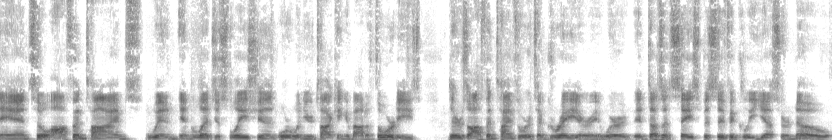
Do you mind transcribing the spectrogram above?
And so oftentimes when in legislation or when you're talking about authorities, there's oftentimes where it's a gray area where it doesn't say specifically yes or no,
